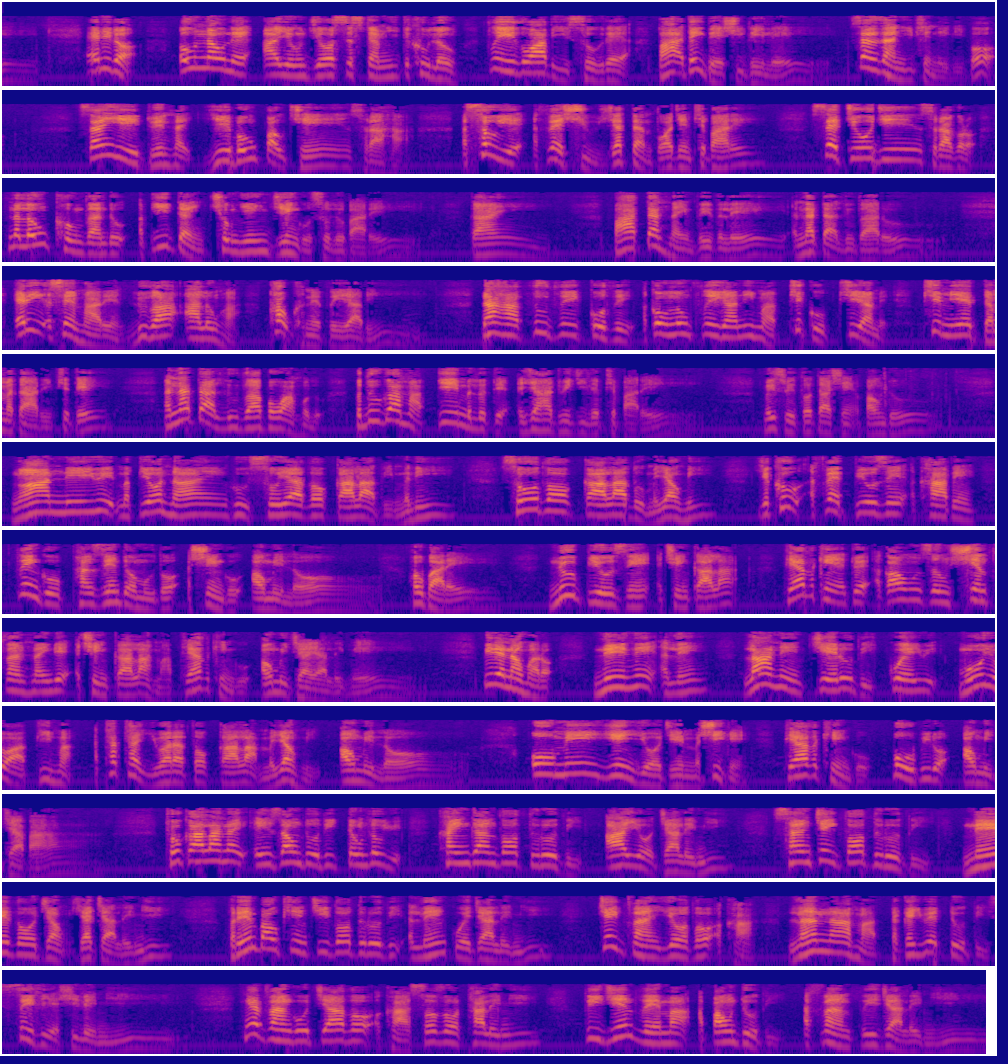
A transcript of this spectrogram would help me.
အဲ့ဒီတော့အုံနောက်နဲ့အာယုံကြော system ကြီးတစ်ခုလုံးသေသွားပြီဆိုတဲ့ဘာအတိတ်ပဲရှိသေးလေစန့်စန့်ကြီးဖြစ်နေပြီပေါ့ စမ်းရည်တွင်း၌ရေပုံးပေါက်ခြင်းဆရာဟာအဆုတ်ရဲ့အသက်ရှူရပ်တန့်သွားခြင်းဖြစ်ပါတယ်စက်ကြိုးခြင်းဆိုတာကတော့နှလုံးခုန်တန်တို့အပြည့်တိုင်ခြုံငိမ့်ခြင်းကိုဆိုလိုပါတယ်။ဂိုင်းဘာတတ်နိုင်သေးသလဲအနတ္တလူသားတို့အဲ့ဒီအဆင့်မှာရင်လူသားအလုံးဟာခောက်ခနဲ့သေးရပြီ။ဒါဟာသူသေးကိုသေးအကုန်လုံးသေကန်ဒီမှာဖြစ်ကိုဖြစ်ရမယ်ဖြစ်မြဲဓမ္မတာတွေဖြစ်တယ်။အနတ္တလူသားဘဝမို့လို့ဘသူကမှပြေးမလွတ်တဲ့အရာတွေကြီးလည်းဖြစ်ပါတယ်။မိတ်ဆွေတော်တတ်ရှင်အပေါင်းတို့ ငါနေ၍မပြောနိုင်ဟုဆိုရသောကာလသည်မနီသို့သောကာလသို့မရောက်မီယခုအသက်ပြိုစင်အခါပင်သင်ကိုဖန်ဆင်းတော်မူသောအရှင်ကိုအောက်မေ့လော့ဟုတ်ပါတယ်နုပြိုစင်အချိန်ကာလဘုရားသခင်အတွက်အကောင်းဆုံးရှင်သန်နိုင်တဲ့အချိန်ကာလမှာဘုရားသခင်ကိုအောက်မေ့ကြရလိမ့်မယ်ပြီးတဲ့နောက်မှာတော့နေနှင့်အလင်းလနှင့်ကျယ်တို့သည်ကွယ်၍မိုးရွာပြီးမှအထက်ထက်ရွာရသောကာလမရောက်မီအောက်မေ့လော့အိုမင်းရင့်လျော်ခြင်းမရှိခင် ဘုရားသခင်ကိုပို့ပြီးတော့အောက်မေ့ကြပါထိုကာလ၌အိမ်ဆောင်တို့သည်တုန်လှုပ်၍ခိုင်ခံ့သောသူတို့သည်အာရော့ကြလိမ့်မည်ဆံကြိတ်သောသူတို့သည်နဲသောကြောင့်ရပ်ကြလိမ့်မည်ပရင်ပေါက်ဖြင့်ကြည်သောသူတို့သည်အလင်းကွယ်ကြလိမ့်မည်ကြိတ်တန်လျော့သောအခါလမ်းနားမှတကရွက်တို့သည်စိတ်လျက်ရှိလိမ့်မည်ငှက်တန်ကိုကြားသောအခါစောစောထလိမ့်မည်တည်ခြင်းသည်မှအပေါင်းတို့သည်အသံသေးကြလိမ့်မည်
